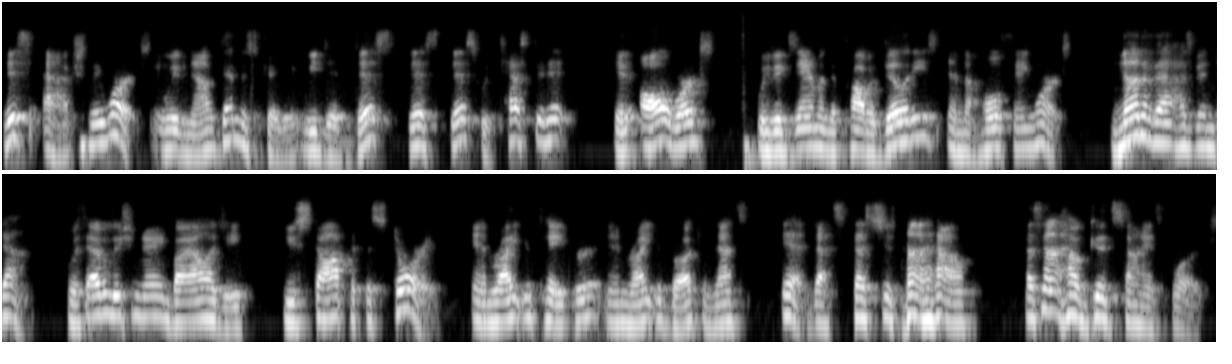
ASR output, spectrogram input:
this actually works. And we've now demonstrated. We did this, this, this, we tested it. It all works. We've examined the probabilities and the whole thing works. None of that has been done. With evolutionary biology, you stop at the story and write your paper and write your book and that's it that's that's just not how that's not how good science works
